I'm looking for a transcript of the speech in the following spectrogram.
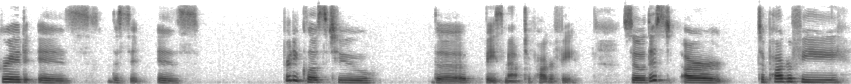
grid is this is pretty close to the base map topography. So this our topography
